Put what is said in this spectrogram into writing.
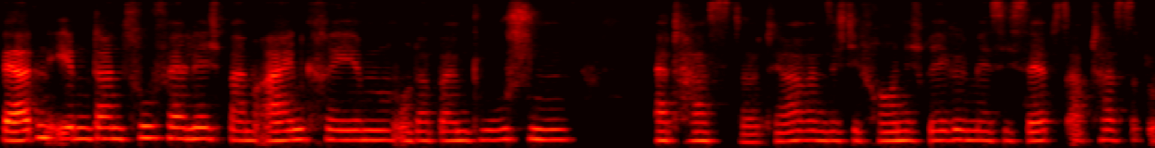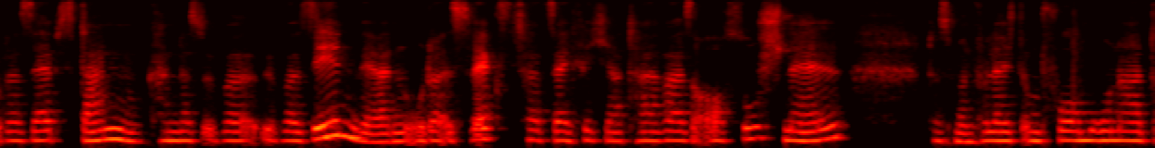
werden eben dann zufällig beim Eincremen oder beim Duschen ertastet. Ja, wenn sich die Frau nicht regelmäßig selbst abtastet oder selbst dann kann das über, übersehen werden oder es wächst tatsächlich ja teilweise auch so schnell, dass man vielleicht im Vormonat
